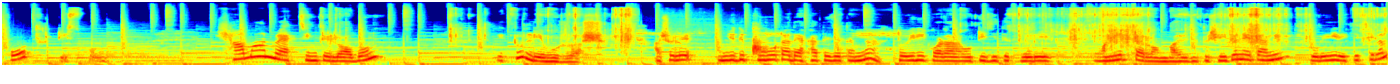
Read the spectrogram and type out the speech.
ফোর্থ টিস্পুন সামান্য এক চিমটে লবণ, একটু লেবুর রস। আসলে আমি যদি পুরোটা দেখাতে যেতাম না, তৈরি করা ওটিজিতে করে অনেকটা লম্বা হয়ে যেত, সেই জন্য এটা আমি করেই রেখেছিলাম।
